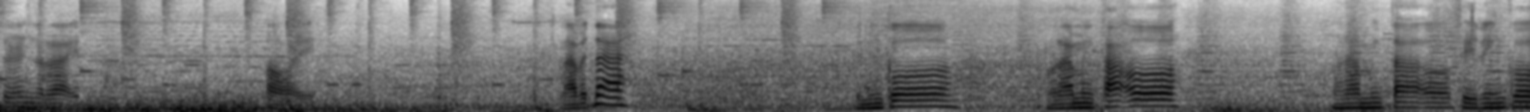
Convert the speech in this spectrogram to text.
Turn right. Okay. Lapit na. Feeling ko, maraming tao. Maraming tao. Feeling ko,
